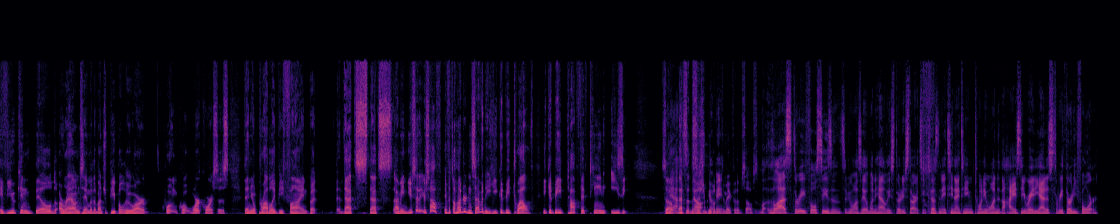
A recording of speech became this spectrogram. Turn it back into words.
If you can build around him with a bunch of people who are quote unquote workhorses, then you'll probably be fine. But that's that's I mean, you said it yourself. If it's 170, he could be 12. He could be top 15 easy. So Yeah. that's the No, decision people I need to make for themselves. The last three full seasons, if you want to say when he had at least 30 starts, so 2018, 19, 21, the highest E rate he had is 334,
